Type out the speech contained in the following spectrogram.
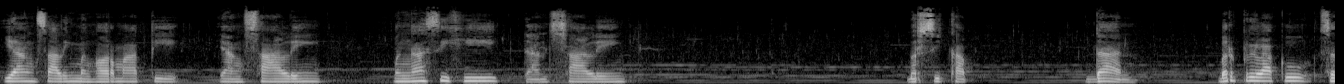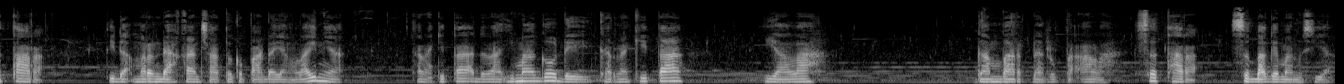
yang saling menghormati, yang saling mengasihi dan saling bersikap dan berperilaku setara, tidak merendahkan satu kepada yang lainnya. Karena kita adalah imago Dei, karena kita ialah gambar dan rupa Allah, setara sebagai manusia.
